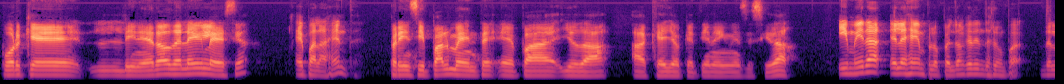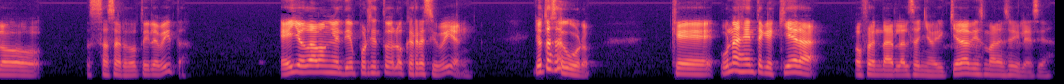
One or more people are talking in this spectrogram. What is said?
Porque el dinero de la iglesia es para la gente. principalmente es para ayudar a aquellos que tienen necesidad. Y mira el ejemplo, perdón que te interrumpa, de los sacerdotes y levitas. Ellos daban el 10% de lo que recibían. Yo te aseguro que una gente que quiera ofrendarle al Señor y quiera diezmar en su iglesia,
